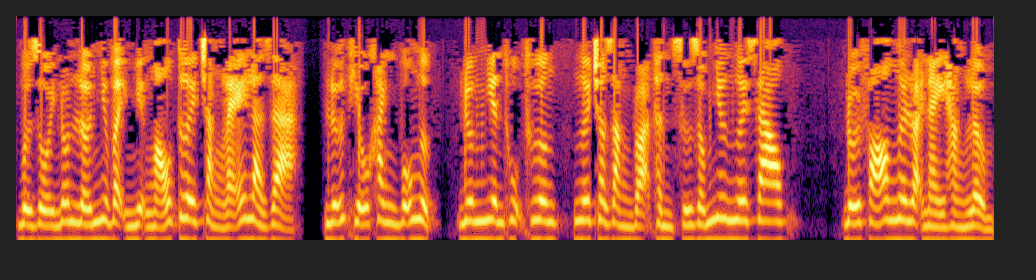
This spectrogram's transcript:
Vừa rồi nôn lớn như vậy miệng máu tươi chẳng lẽ là giả? Lữ Thiếu Khanh vỗ ngực, đương nhiên thụ thương, ngươi cho rằng đọa thần sứ giống như ngươi sao? Đối phó ngươi loại này hàng lởm,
